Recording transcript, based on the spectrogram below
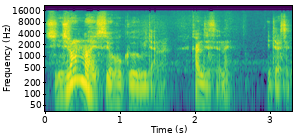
信じらんないっすよ僕みたいな感じですよね。いってらっしゃい。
